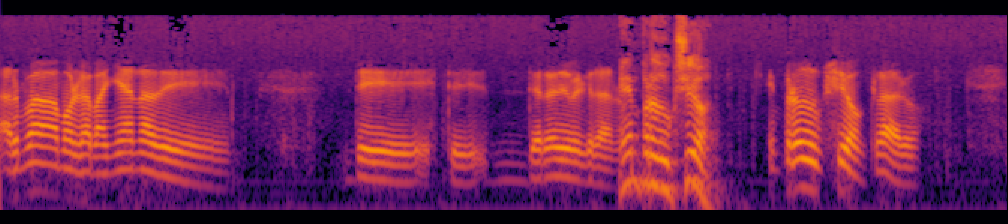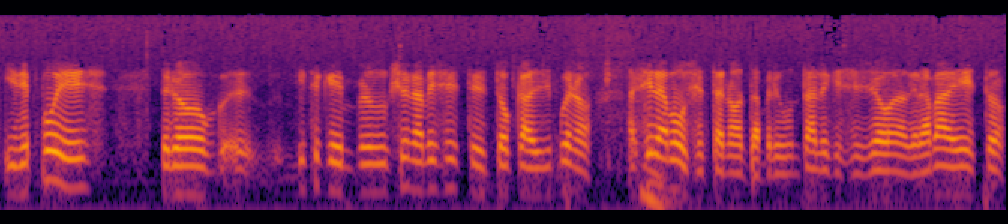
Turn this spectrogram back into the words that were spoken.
armábamos la mañana de, de, este, de Radio Belgrano. En producción. En producción, claro. Y después, pero eh, viste que en producción a veces te toca, bueno, hacer la voz esta nota, preguntarle, qué sé yo, grabar esto,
